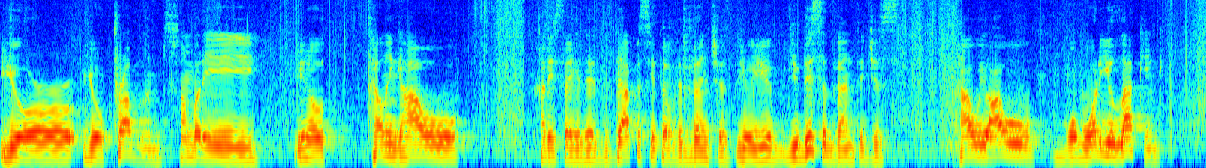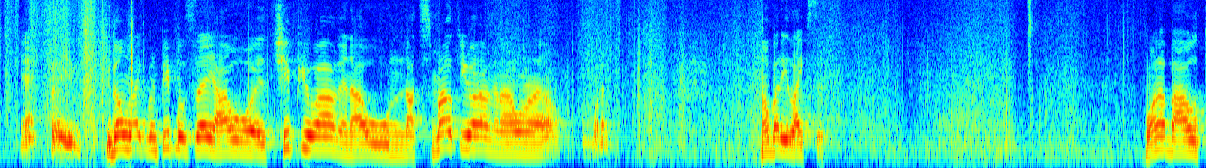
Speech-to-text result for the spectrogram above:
your your problems somebody you know telling how how do you say the, the opposite of adventures your, you, you disadvantages how you how what are you lacking you, don't like when people say how uh, cheap you are and how not smart you are and how uh, whatever nobody likes it what about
